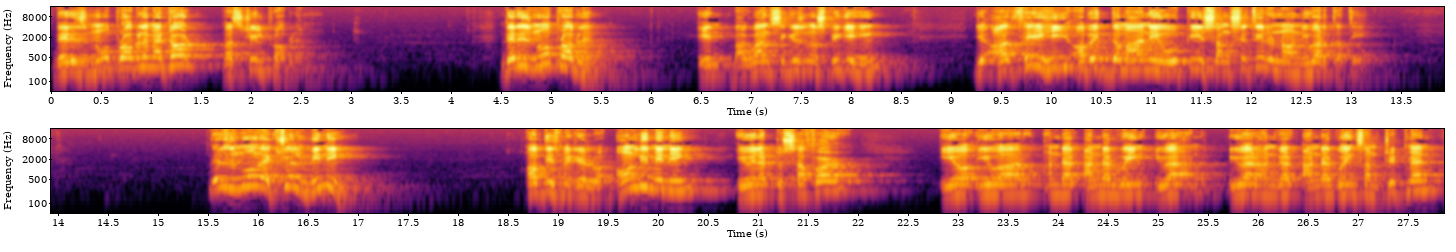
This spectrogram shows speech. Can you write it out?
there is no problem at all, but still problem. There is no problem. In Bhagavan Sri Krishna speaking, je arthe hi avidyamane opi sanksitir na nivartate. There is no actual meaning of this material world. Only meaning, you will have to suffer, you, you are under, undergoing, you are, you are under, undergoing some treatment,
